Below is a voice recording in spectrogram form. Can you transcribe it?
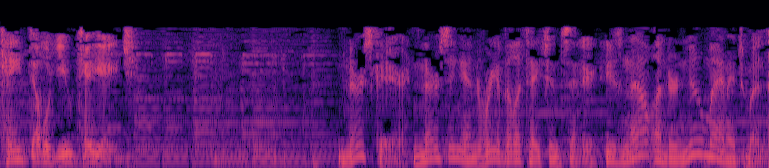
KWKH. Nurse Care Nursing and Rehabilitation Center is now under new management.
